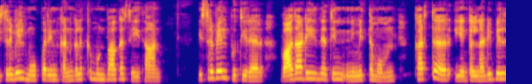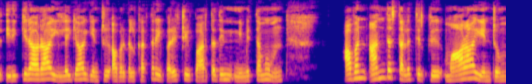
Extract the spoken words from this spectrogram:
இஸ்ரவேல் மூப்பரின் கண்களுக்கு முன்பாக செய்தான். இஸ்ரவேல் புத்திரர் வாதாடினத்தின் நிமித்தமும் கர்த்தர் எங்கள் நடுவில் இருக்கிறாரா இல்லையா என்று அவர்கள் கர்த்தரை பரீட்சை பார்த்ததின் நிமித்தமும் அவன் அந்த ஸ்தலத்திற்கு மாறா என்றும்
